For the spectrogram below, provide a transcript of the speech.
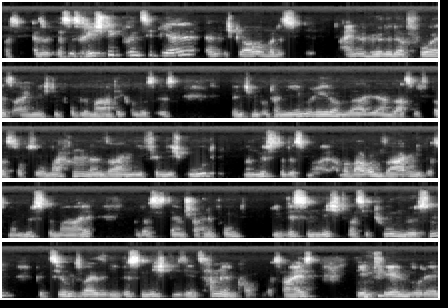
Was, also das ist richtig prinzipiell. Ähm, ich glaube aber, dass eine Hürde davor ist eigentlich die Problematik und das ist, wenn ich mit Unternehmen rede und sage, ja, lass uns das doch so machen, dann sagen die, finde ich gut, man müsste das mal. Aber warum sagen die das, man müsste mal? Und das ist der entscheidende Punkt. Die wissen nicht, was sie tun müssen, beziehungsweise die wissen nicht, wie sie ins Handeln kommen. Das heißt, denen, mhm. fehlen so der,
